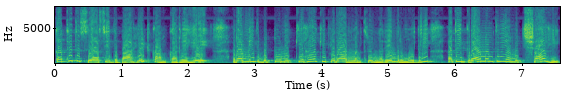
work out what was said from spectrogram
ਕਥਿਤ ਸਿਆਸੀ ਦਬਾਅ ਹੇਠ ਕੰਮ ਕਰ ਰਹੀ ਹੈ ਰਵਨੀਤ ਬਿੱਟੂ ਨੇ ਕਿਹਾ ਕਿ ਪ੍ਰਧਾਨ ਮੰਤਰੀ ਨਰਿੰਦਰ ਮੋਦੀ ਅਤੇ ਗ੍ਰਹਿ ਮੰਤਰੀ ਅਮਿਤ ਸ਼ਾਹ ਹੀ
